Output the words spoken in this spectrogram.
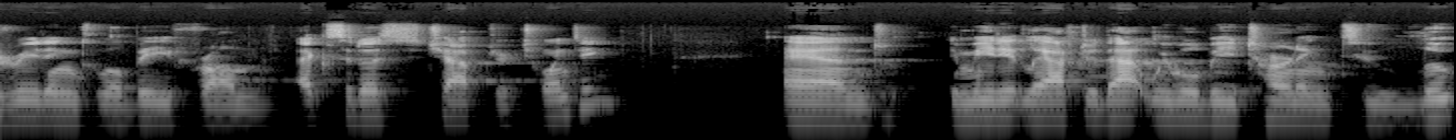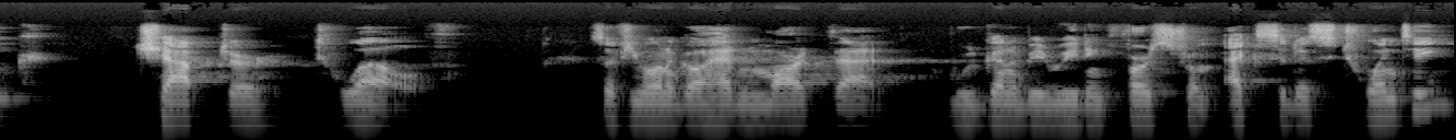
readings will be from Exodus chapter 20, and immediately after that, we will be turning to Luke chapter 12. So if you want to go ahead and mark that, we're going to be reading first from Exodus 20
